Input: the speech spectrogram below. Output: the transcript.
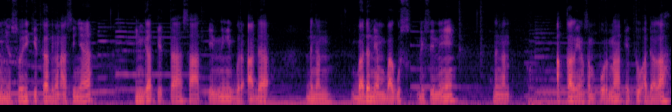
menyusui kita dengan asinya hingga kita saat ini berada dengan badan yang bagus di sini dengan akal yang sempurna itu adalah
